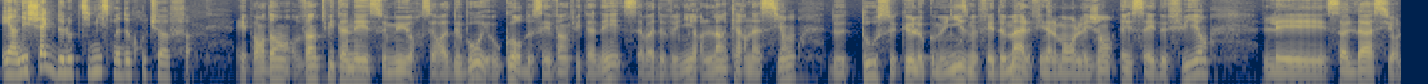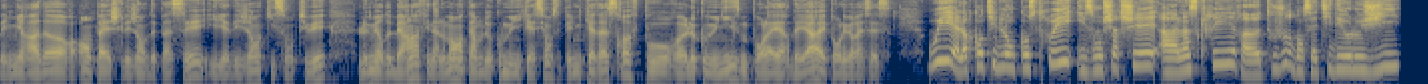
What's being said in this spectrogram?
et un échec de l'optimisme de Khrouchtchev. Et pendant 28 années, ce mur sera debout, et au cours de ces 28 années, ça va devenir l'incarnation de tout ce que le communisme fait de mal. Finalement, les gens essayent de fuir, les soldats sur les miradors empêchent les gens de passer, il y a des gens qui sont tués. Le mur de Berlin, finalement, en termes de communication, c'était une catastrophe pour le communisme, pour la RDA et pour l'URSS. Oui, alors quand ils l'ont construit, ils ont cherché à l'inscrire euh, toujours dans cette idéologie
